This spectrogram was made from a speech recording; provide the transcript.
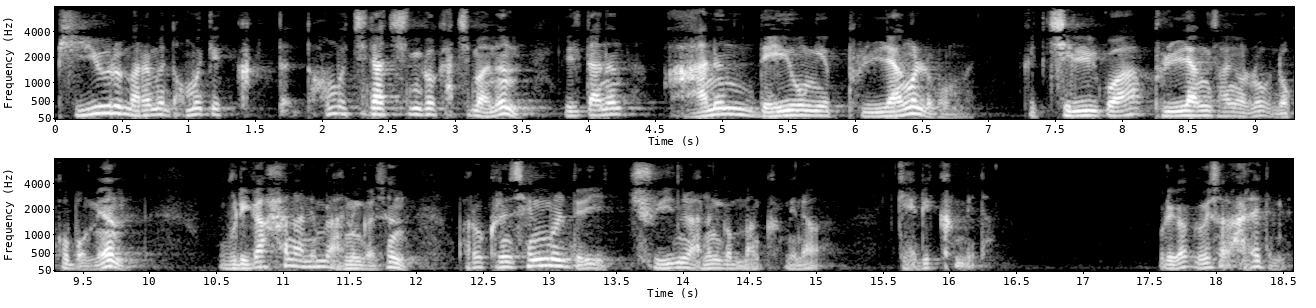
비유를 말하면 너무 이렇게 극, 너무 지나친 것 같지만은 일단은 아는 내용의 분량을 보면 그 질과 분량상으로 놓고 보면 우리가 하나님을 아는 것은 바로 그런 생물들이 주인을 아는 것만큼이나 갭이 큽니다. 우리가 그것을 알아야 됩니다.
